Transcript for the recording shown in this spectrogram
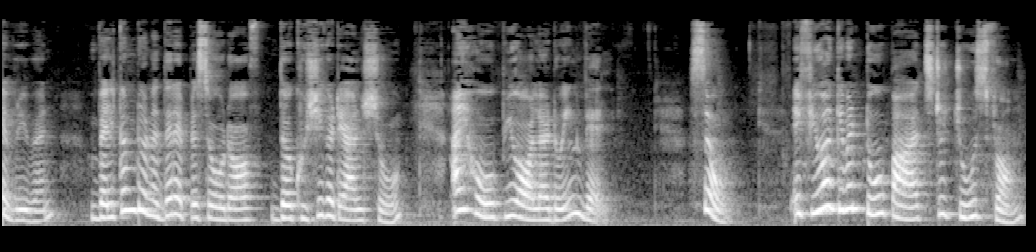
everyone, welcome to another episode of the Khushi Katyal show. I hope you all are doing well. So, if you are given two paths to choose from,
